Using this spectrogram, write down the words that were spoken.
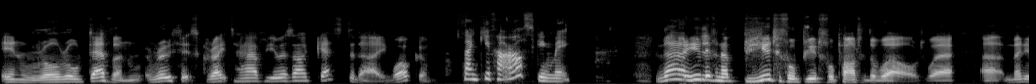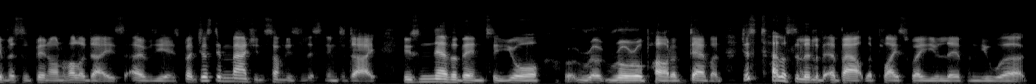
in rural Devon. Ruth, it's great to have you as our guest today. Welcome. Thank you for asking me. No, you live in a beautiful, beautiful part of the world where uh, many of us have been on holidays over the years. But just imagine somebody's listening today who's never been to your r- rural part of Devon. Just tell us a little bit about the place where you live and you work.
